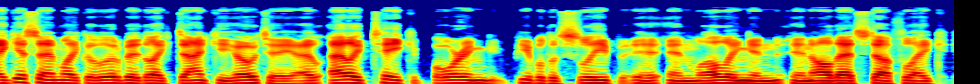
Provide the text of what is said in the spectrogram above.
I guess I'm like a little bit like Don Quixote. I, I like take boring people to sleep and lulling and, and all that stuff like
